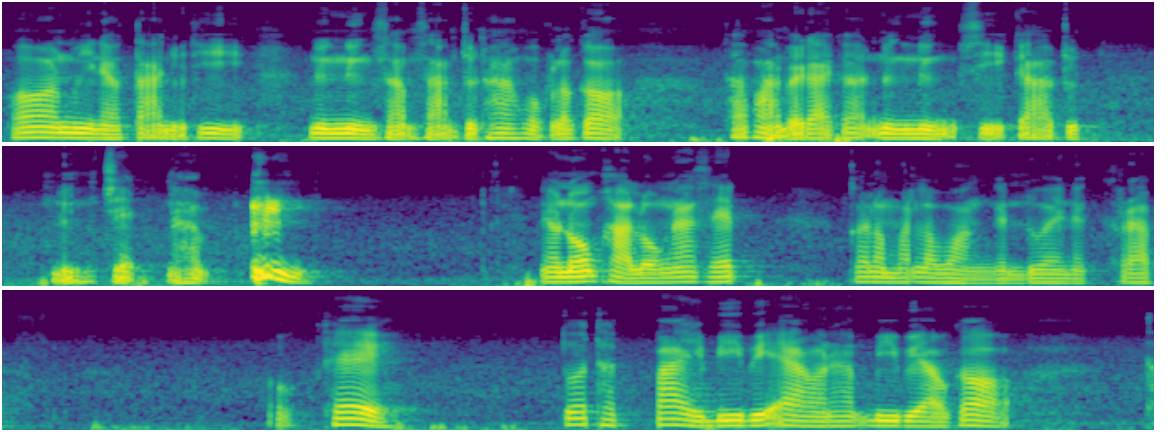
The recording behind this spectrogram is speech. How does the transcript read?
เพราะมันมีแนวต้านอยู่ที่หนึ่งหนึ่งสามสามจุดห้าหกแล้วก็ถ้าผ่านไปได้ก็หนึ่งหนึ่งสี่เก้าจุดหนึ่งเจ็ดนะครับ แนวโน้มขาลงหน้าเซ็ตก็ระมัดระวังกันด้วยนะครับ โอเค ตัวถัดไป BBL นะครับ BBL ก็ท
